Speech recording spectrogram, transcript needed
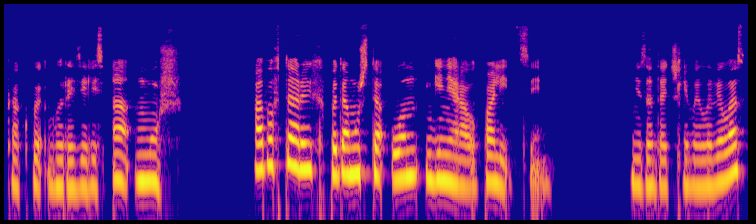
как вы выразились, а муж. А во-вторых, потому что он генерал полиции. Незадачливый ловелас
